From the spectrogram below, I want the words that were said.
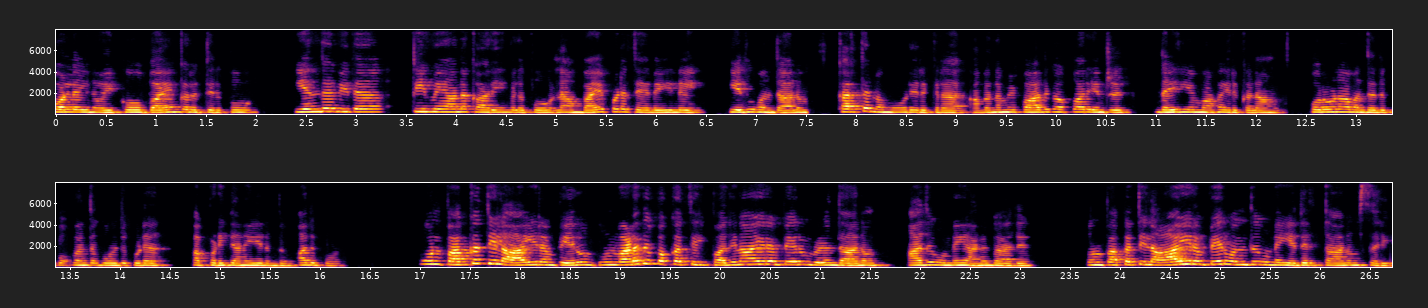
கொள்ளை நோய்க்கோ பயங்கரத்திற்கோ எந்தவித தீமையான காரியங்களுக்கோ நாம் பயப்பட தேவையில்லை. எது வந்தாலும் கர்த்தர் நம்மோடு இருக்கிறார். அவர் நம்மை பாதுகாப்பார் என்று தைரியமாக இருக்கலாம். கொரோனா வந்தது வந்தபோது கூட அப்படித்தானே இருந்தோம். அது போல் உன் பக்கத்தில் ஆயிரம் பேரும் உன் வலது பக்கத்தில் பதினாயிரம் பேரும் விழுந்தாலும் அது உன்னை அணுகாது. உன் பக்கத்தில் ஆயிரம் பேர் வந்து உன்னை எதிர்த்தாலும் சரி.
